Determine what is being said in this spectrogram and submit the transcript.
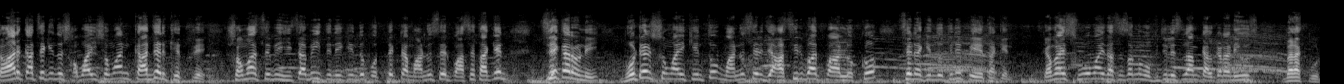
তার কাছে কিন্তু সবাই সমান কাজের ক্ষেত্রে। সমাজসেবী হিসাবেই তিনি কিন্তু প্রত্যেকটা মানুষের পাশে থাকেন। যে কারণেই ভোটের সময় কিন্তু মানুষের যে আশীর্বাদ পাওয়ার লক্ষ্য, সেটা কিন্তু তিনি পেয়ে থাকেন। ক্যামেরায় শুভময় দাসের সঙ্গে মফিজুল ইসলাম, ক্যালকাটা নিউজ, ব্যারাকপুর।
